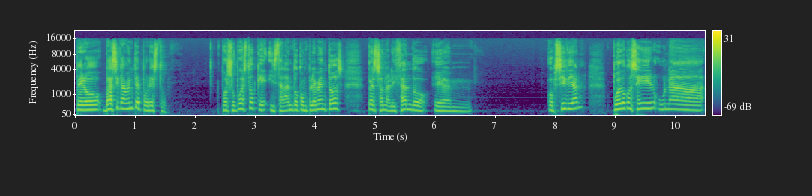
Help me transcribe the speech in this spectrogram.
Pero básicamente por esto. Por supuesto que instalando complementos, personalizando em, Obsidian, puedo conseguir una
